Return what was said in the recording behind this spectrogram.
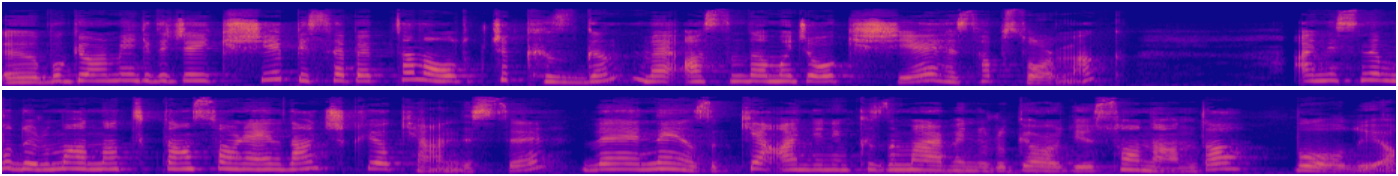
E, bu görmeye gideceği kişiye bir sebepten oldukça kızgın ve aslında amacı o kişiye hesap sormak. Annesine bu durumu anlattıktan sonra evden çıkıyor kendisi ve ne yazık ki annenin kızı Merve Nur'u gördüğü son anda bu oluyor.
